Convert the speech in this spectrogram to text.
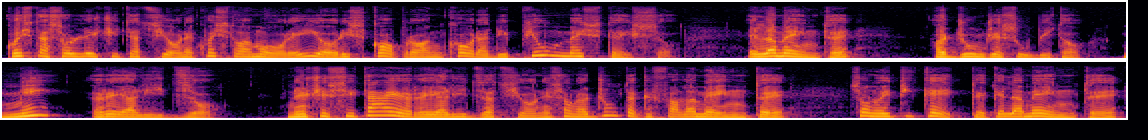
questa sollecitazione, questo amore, io riscopro ancora di più me stesso. E la mente aggiunge subito mi realizzo. Necessità e realizzazione sono aggiunte che fa la mente, sono etichette che la mente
